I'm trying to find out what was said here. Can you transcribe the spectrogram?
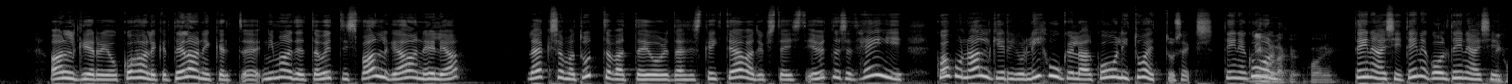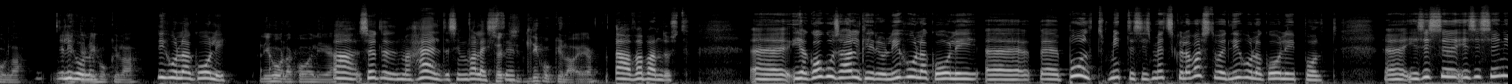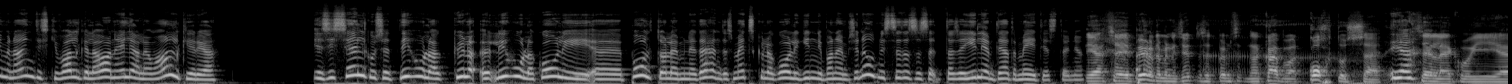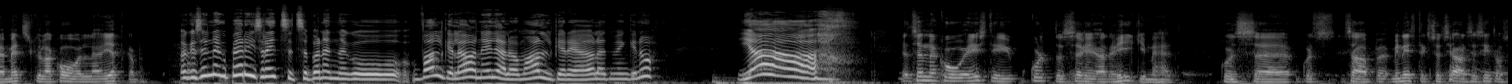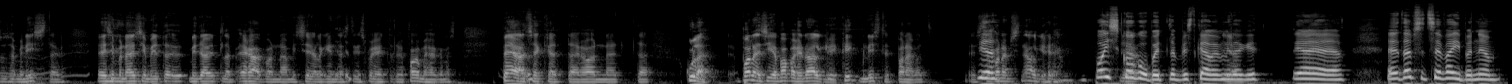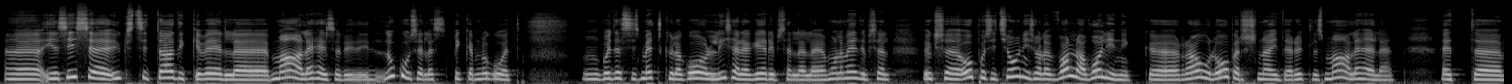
allkirju kohalikelt elanikelt eh, niimoodi, et ta võttis valge A4, läks oma tuttavate juurde, sest kõik teavad üksteist ja ütles, et hei, kogun allkirju Lihuküla kooli toetuseks. teine kool, teine asi, teine kool, teine asi. Lihula. Lihula. Lihuküla. Lihula kooli Lihula kooli, jah. aa, sa ütled, et ma hääldasin valesti. sa ütlesid Lihuküla, jah. aa, vabandust. Äh, ja kogus allkirju Lihula kooli äh, poolt, mitte siis Metsküla vastu, vaid Lihula kooli poolt. Äh, ja siis see, ja siis see inimene andiski valgele A4-le oma allkirja. ja siis selgus, et Lihula küla, Lihula kooli poolt olemine tähendas Metsküla kooli kinnipanemise nõudmist, seda sa, ta sai hiljem teada meediast, onju. ja see pöördumine, sa ütlesid, et põhimõtteliselt nad kaebavad kohtusse ja. selle, kui Metsküla kool jätkab aga see on nagu päris rets, et sa paned nagu valgele A4-le oma allkirja ja oled mingi noh, jaa. et see on nagu Eesti kultusseriaal Riigimehed, kus, kus saab ministriks sotsiaalse sidususe minister. esimene asi, mida, mida ütleb erakonna, mis ei ole kindlasti inspireeritud Reformierakonnast, peasekretär on, et kuule, pane siia paberile allkiri, kõik ministrid panevad. ja siis ta paneb sinna allkirja. poiss kogub, ütleb vist ka või midagi ja, ja, ja täpselt see vibe on jah. Äh, ja siis üks tsitaadike veel, äh, Maalehes oli lugu sellest, pikem lugu, et mm, kuidas siis Metsküla kool ise reageerib sellele ja mulle meeldib seal üks äh, opositsioonis olev vallavolinik Raul Oberschneider ütles Maalehele, et äh,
